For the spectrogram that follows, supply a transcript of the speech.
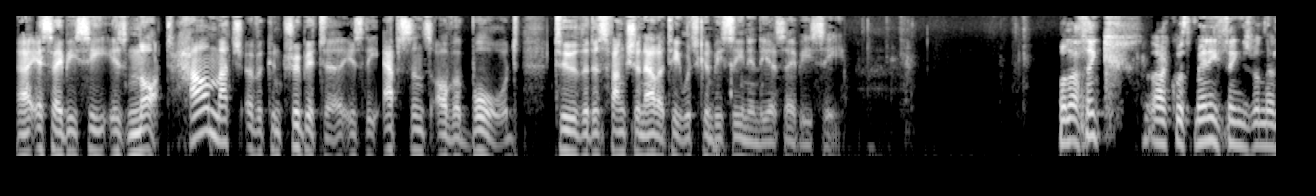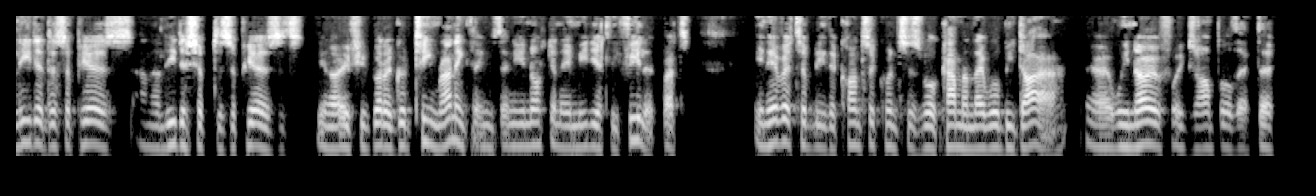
uh, SABC is not. How much of a contributor is the absence of a board to the dysfunctionality which can be seen in the SABC? Well, I think like with many things, when the leader disappears and the leadership disappears, it's you know if you've got a good team running things, then you're not going to immediately feel it, but inevitably the consequences will come and they will be dire. Uh, we know, for example, that the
